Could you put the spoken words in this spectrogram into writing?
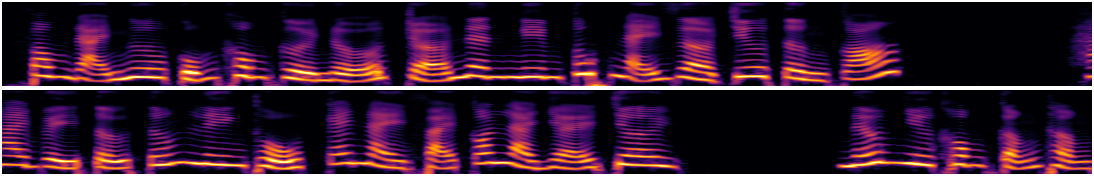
Phong Đại Ngư cũng không cười nữa, trở nên nghiêm túc nãy giờ chưa từng có. Hai vị tử tướng liên thủ, cái này phải có là dễ chơi. Nếu như không cẩn thận,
